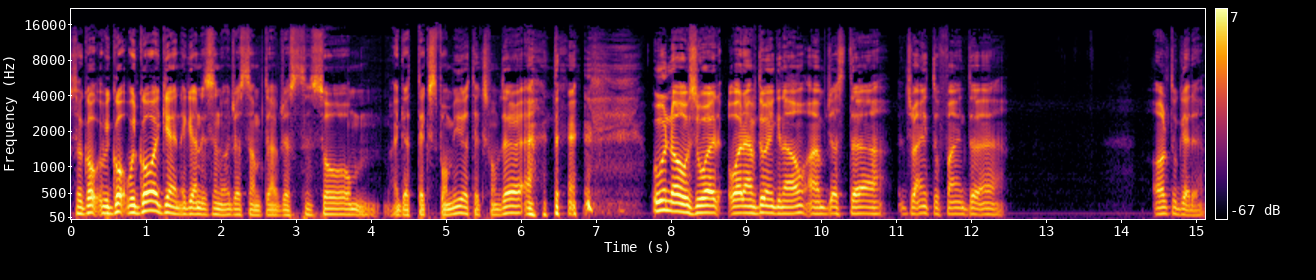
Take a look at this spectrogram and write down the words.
so go. We go. We go again. Again, this you know just sometimes just so um, I get text from here, text from there, and who knows what what I'm doing now? I'm just uh, trying to find uh, all together.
